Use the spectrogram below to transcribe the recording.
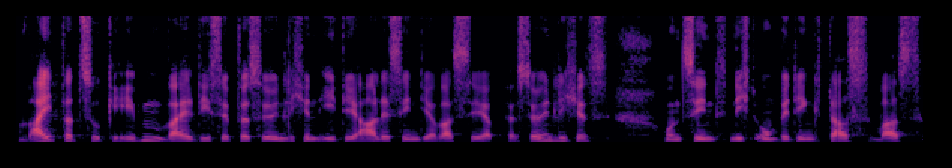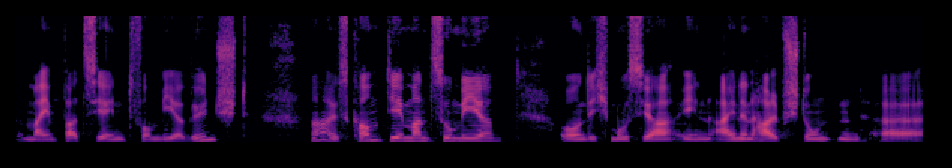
weiterzugeben, weil diese persönlichen Ideale sind ja was sehr Persönliches und sind nicht unbedingt das, was mein Patient von mir wünscht. Es kommt jemand zu mir und ich muss ja in eineinhalb Stunden äh,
